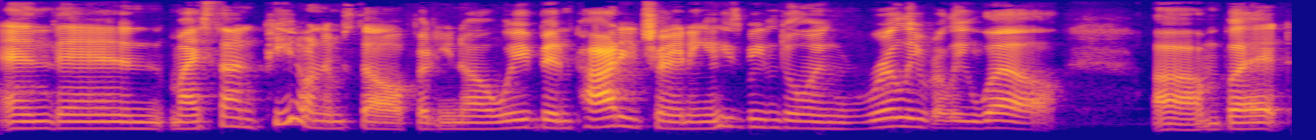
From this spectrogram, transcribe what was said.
And then my son peed on himself. And, you know, we've been potty training and he's been doing really, really well. Um, but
